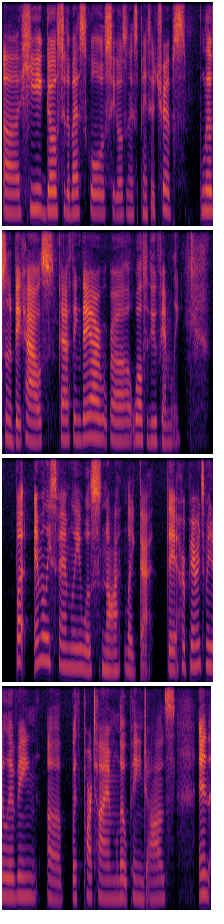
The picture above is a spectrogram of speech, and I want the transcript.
uh he goes to the best schools, he goes on expensive trips, lives in a big house, kind of thing. They are uh well-to-do family. But Emily's family was not like that. They her parents made a living uh with part-time low-paying jobs. And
